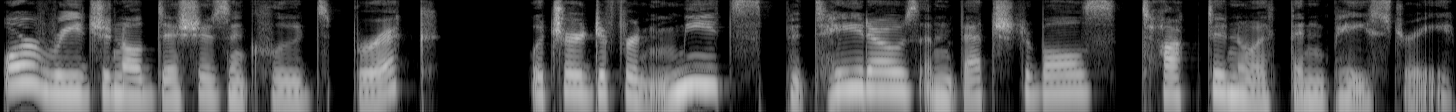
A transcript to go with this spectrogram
or regional dishes includes brik, which are different meats, potatoes, and vegetables tucked into a thin pastry,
